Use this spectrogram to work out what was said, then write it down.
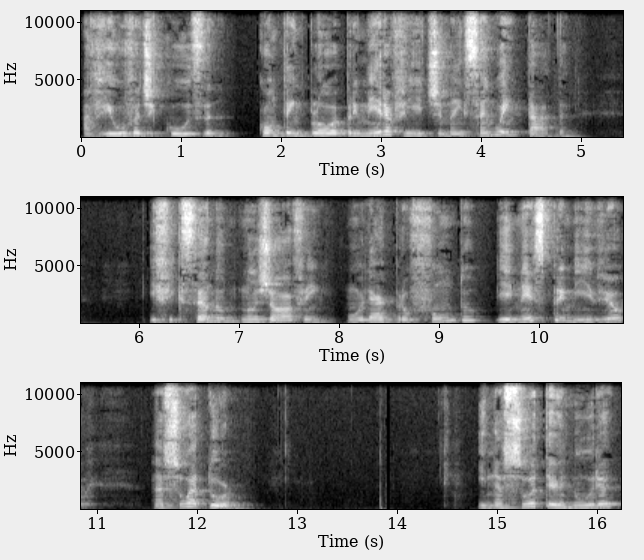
a viúva de Cusa contemplou a primeira vítima ensanguentada e, fixando no jovem um olhar profundo e inexprimível na sua dor e na sua ternura,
